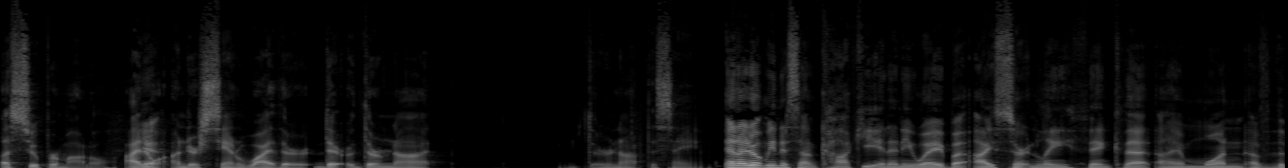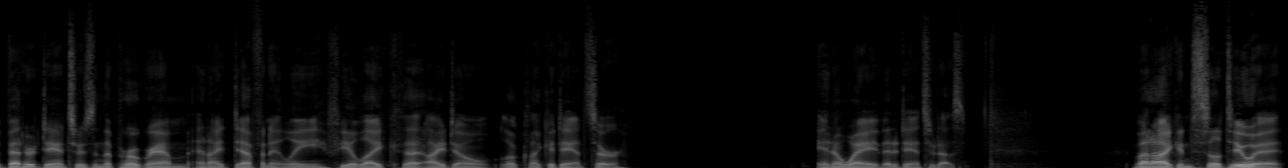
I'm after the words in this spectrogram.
a supermodel? I Yeah. don't understand why they're they're they're not they're not the same. And I don't mean to sound cocky in any way, but I certainly think that I am one of the better dancers in the program, and I definitely feel like that I don't look like a dancer in a way that a dancer does. But I can still do it.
